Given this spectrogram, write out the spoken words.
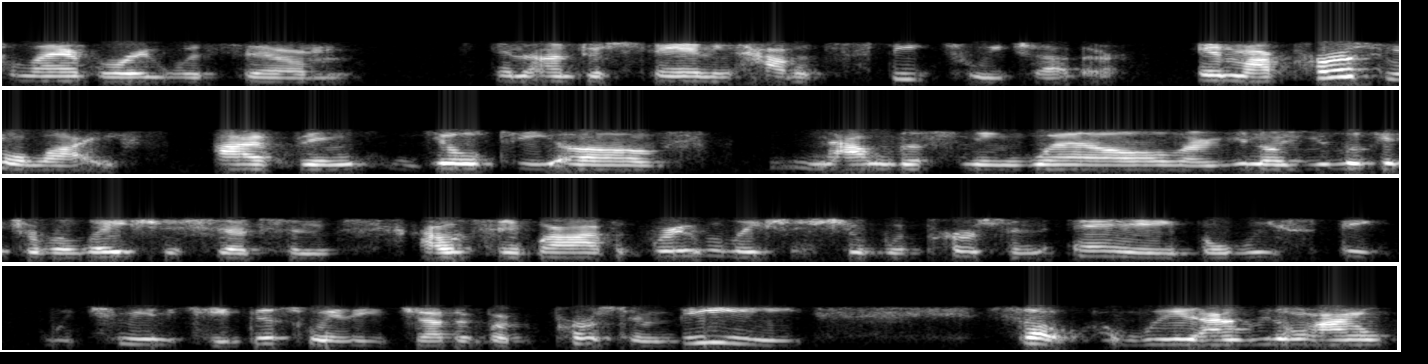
collaborate with them in understanding how to speak to each other in my personal life i've been guilty of not listening well or you know you look at your relationships and I would say well I have a great relationship with person A but we speak we communicate this way to each other but person B so we I we don't I don't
